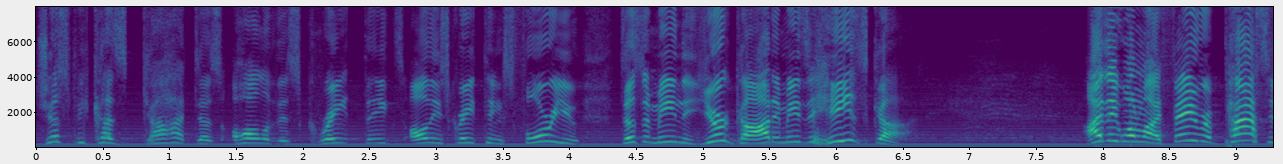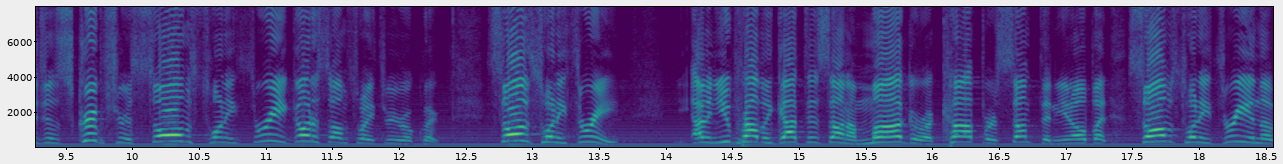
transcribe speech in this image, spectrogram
just because God does all of this great things, all these great things for you, doesn't mean that you're God. It means that He's God. I think one of my favorite passages of Scripture is Psalms 23. Go to Psalms 23 real quick. Psalms 23. I mean, you probably got this on a mug or a cup or something, you know, but Psalms 23 and the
